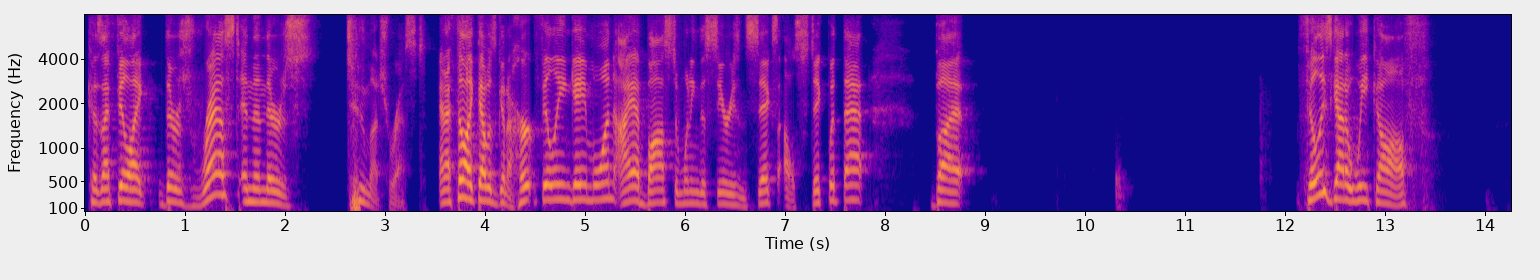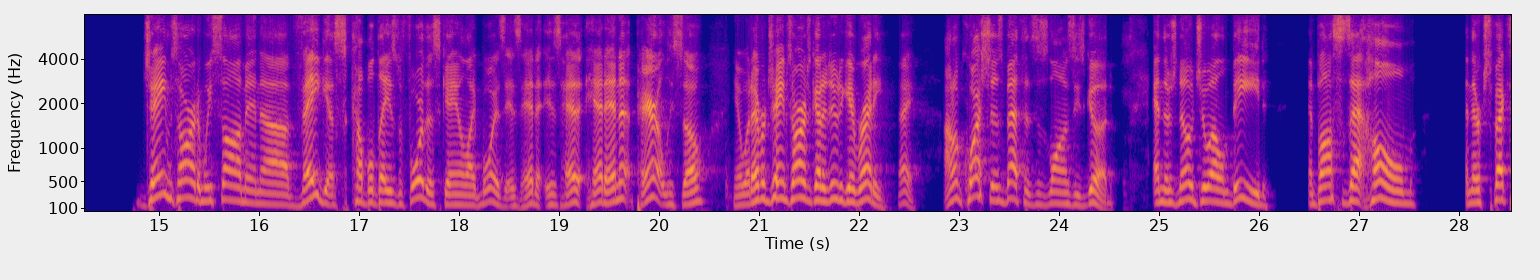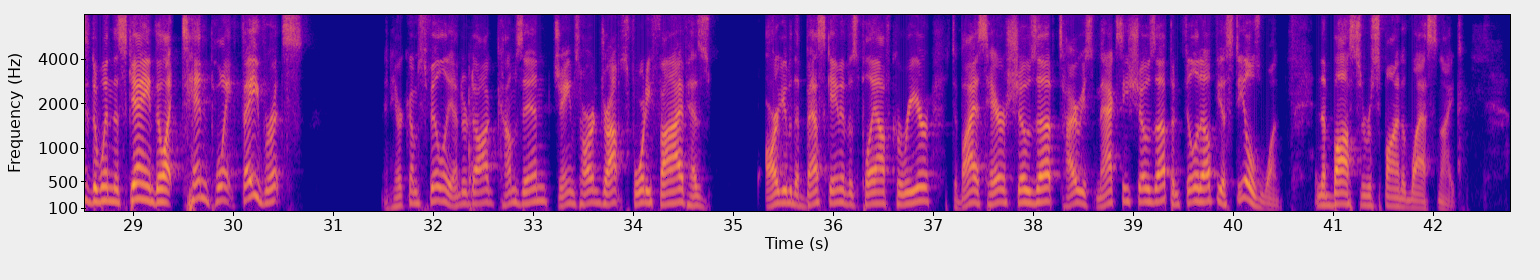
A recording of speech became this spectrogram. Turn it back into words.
because I feel like there's rest and then there's too much rest. And I feel like that was going to hurt Philly in game one. I have Boston winning the series in six. I'll stick with that. But Philly's got a week off. James Harden, we saw him in uh, Vegas a couple days before this game. Like, boys, is head his head head in it? Apparently so. You know, whatever James Harden's got to do to get ready. Hey, I don't question his methods as long as he's good. And there's no Joel Embiid, and Boston's at home, and they're expected to win this game. They're like 10 point favorites. And here comes Philly. Underdog comes in. James Harden drops 45, has arguably the best game of his playoff career. Tobias Harris shows up. Tyrese Maxey shows up, and Philadelphia steals one. And then Boston responded last night.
